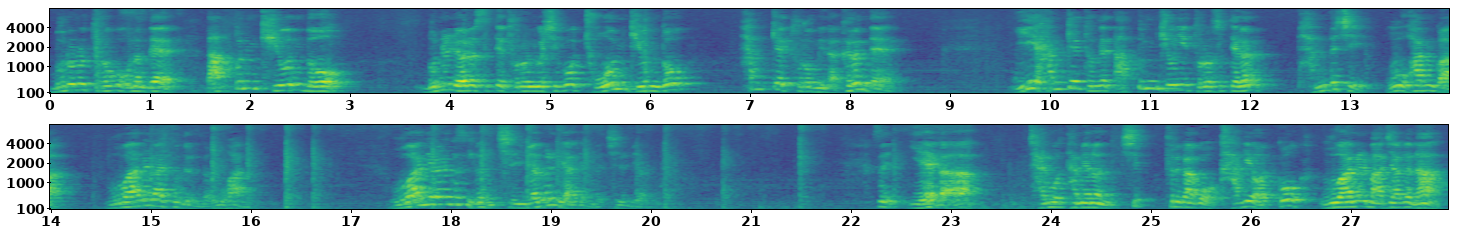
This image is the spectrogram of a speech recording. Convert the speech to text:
문으로 들어오고 오는데 나쁜 기운도 문을 열었을 때 들어오는 것이고 좋은 기운도 함께 들어옵니다. 그런데 이 함께 들어오는데 나쁜 기운이 들어왔을 때는 반드시 우환과 무환을 가지고 들습니다. 우환. 우환이라는 것은 이것은 질병을 이야기합니다. 질병. 그래서 얘가 잘못하면은 집 들어가고 가게 얻고 우환을 맞이하거나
